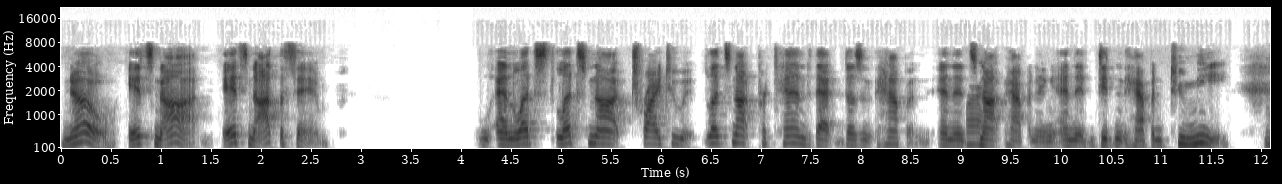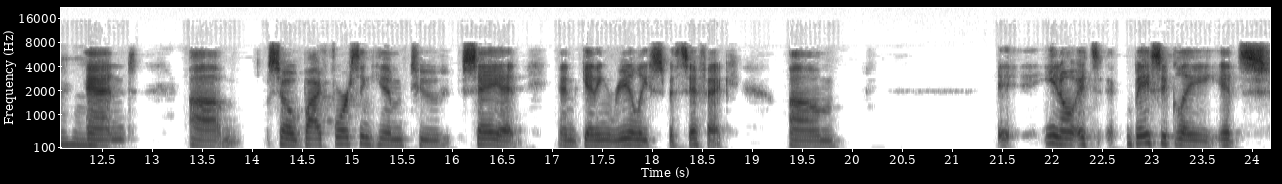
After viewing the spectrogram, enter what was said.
no, it's not. It's not the same. And let's let's not try to let's not pretend that doesn't happen and it's Right. not happening and it didn't happen to me. Mhm. And um, so by forcing him to say it and getting really specific, um, it, you know, it's basically it's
